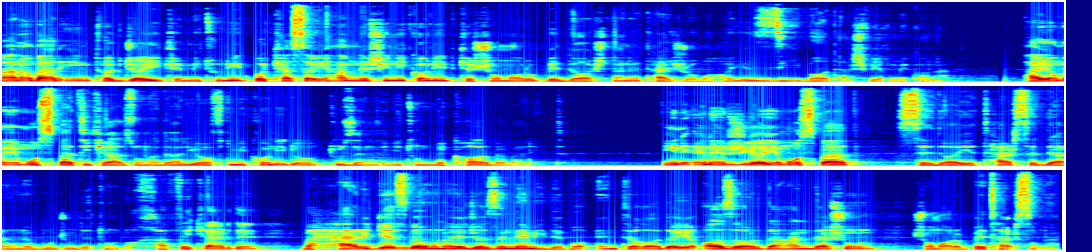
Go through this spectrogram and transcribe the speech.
بنابراین تا جایی که می‌تونید با کسایی هم نشینی کنید که شما رو به داشتن تجربه های زیبا تشویق می‌کنن. پیامه مثبتی که از اونا دریافت می‌کنید و تو زندگیتون به کار ببرید. این انرژی های مثبت صدای ترس درون وجودتون رو خفه کرده و هرگز به اونا اجازه نمیده با انتقادای آزاردهندهشون شما رو بترسونن.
